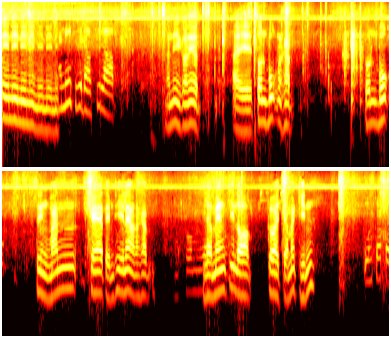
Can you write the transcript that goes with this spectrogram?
นี่นี่นี่นี่นี่นี่นี่อันนี้คือดอกที่หลอบอันนี้เขาเรียกไอ้ต้นบุกนะครับ ต้นบุก ซึ่งมันแก่เต็มที่แล้วนะครับ แล้วแมงกี้รอบก็จะมากิน กินแค่เตะ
